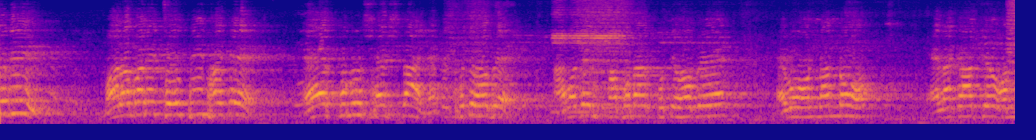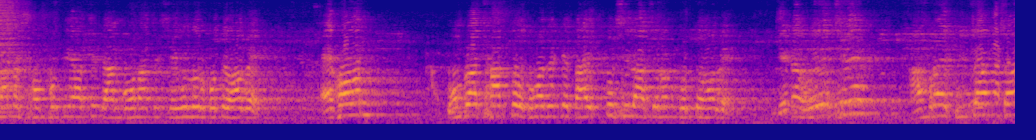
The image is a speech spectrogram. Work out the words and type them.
যদি মারামারি চলতেই থাকে এর কোনো শেষ নাই, এতে ক্ষতি হবে। আমাদের স্থাপনার ক্ষতি হবে এবং অন্যান্য এলাকার যে অন্যান্য সম্পত্তি আছে, যানবাহন আছে, সেগুলোর ক্ষতি হবে। এখন তোমরা ছাত্র, তোমাদেরকে দায়িত্বশীল আচরণ করতে হবে। যেটা হয়েছে, আমরা বিচারটা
